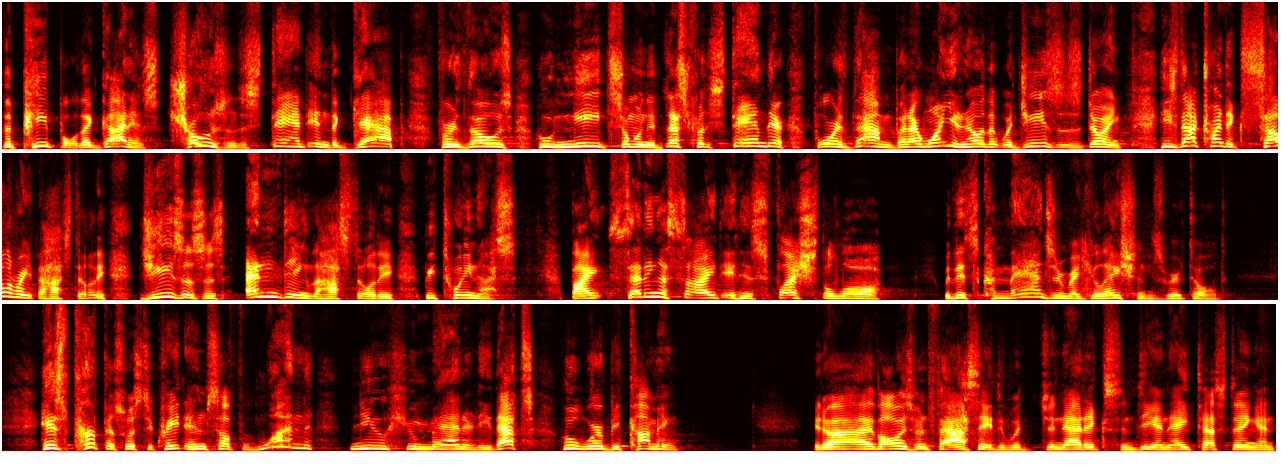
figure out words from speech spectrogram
the people that God has chosen to stand in the gap for those who need someone to desperately stand there for them. But I want you to know that what Jesus is doing, he's not trying to accelerate the hostility. Jesus is ending the hostility between us by setting aside in his flesh the law with its commands and regulations, we're told. His purpose was to create in himself one new humanity. That's who we're becoming. You know, I've always been fascinated with genetics and DNA testing, and,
